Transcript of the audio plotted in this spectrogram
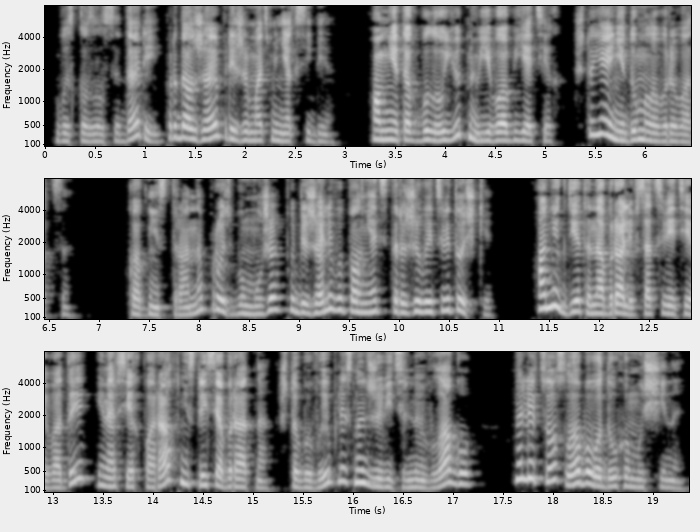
– высказался Дарий, продолжая прижимать меня к себе. А мне так было уютно в его объятиях, что я и не думала вырываться. Как ни странно, просьбу мужа побежали выполнять сторожевые цветочки. Они где-то набрали в соцветие воды и на всех парах неслись обратно, чтобы выплеснуть живительную влагу на лицо слабого духа мужчины.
